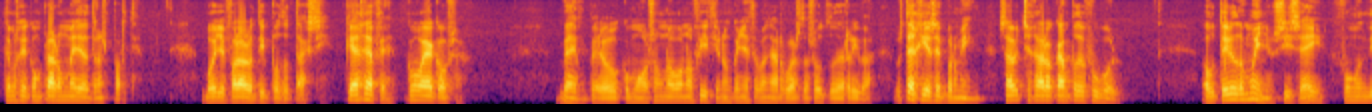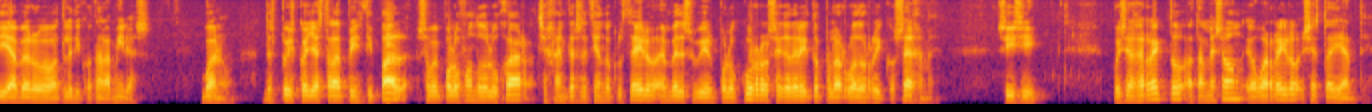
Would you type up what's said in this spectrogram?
Temos que comprar un medio de transporte. Voulle falar o tipo do taxi. Que jefe? Como vai a cousa? Ben, pero como son novo no oficio non coñezo ben as rúas do Souto de Riba. Usted gíese por min. Sabe chegar ao campo de fútbol? Outeiro do Muiño, si sí, sei. Fun un día a ver o Atlético Talamiras. Bueno, despois colle a estrada principal, sobe polo fondo do lugar, chega a intersección do cruceiro, en vez de subir polo curro, segue dereito pola rúa do Rico. Ségeme. Si, sí, si. Sí. Pois segue recto, ata Mesón e o Barreiro xa está diante.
